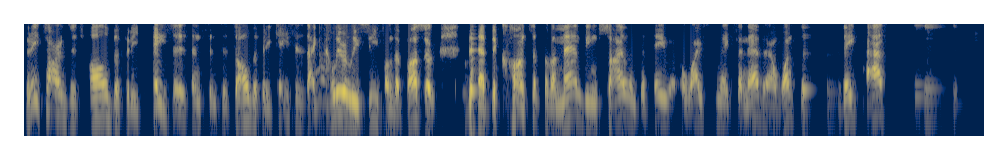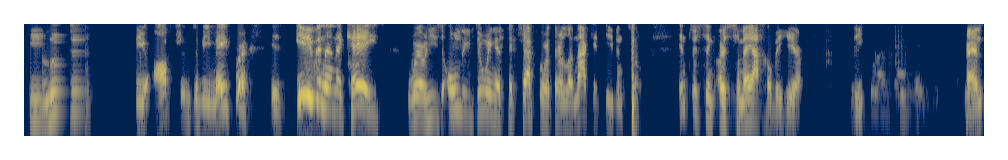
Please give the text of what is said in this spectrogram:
Three times it's all the three cases, and since it's all the three cases, I clearly see from the pasuk that the concept of a man being silent the day a wife makes another, and once the day passes, he loses the option to be made for is even in a case where he's only doing it to check with their lanakit even so. Interesting, or over here. The, and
